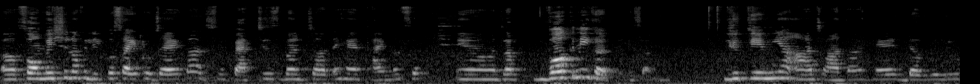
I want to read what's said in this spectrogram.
फॉर्मेशन ऑफ़ लिकोसाइट हो जाएगा, जिसमें पैचेस बन जाते हैं थाइमस मतलब वर्क नहीं करते सब। ल्यूकेमिया आ जाता है डब्ल्यू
